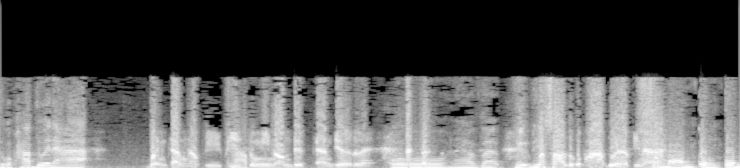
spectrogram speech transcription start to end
สุขภาพด้วยนะฮะเหมือนกันครับพี่พี่ครับช่วงนี้นอนดึกกันเยอะด้วย โอ้นะครับว่านี่นี่รักษาสุขภาพด้วยนะพี่นะสมองกงกง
